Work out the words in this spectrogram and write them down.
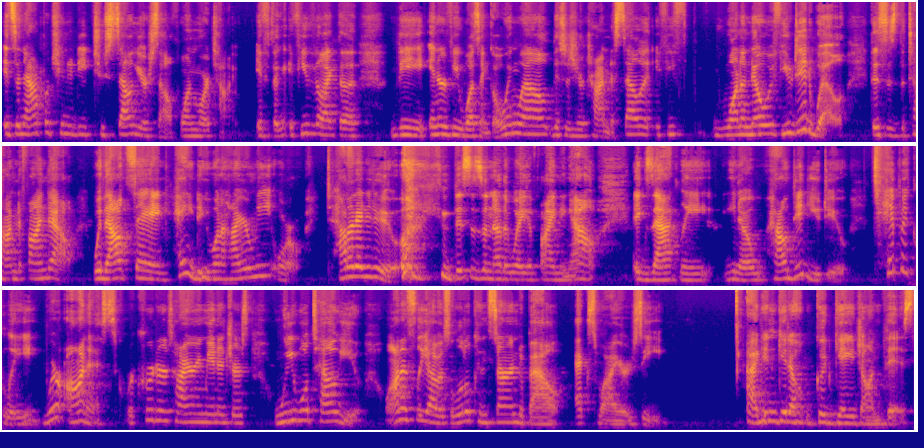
it's an opportunity to sell yourself one more time if the if you feel like the the interview wasn't going well this is your time to sell it. If you want to know if you did well this is the time to find out without saying hey do you want to hire me? or how did i do? This is another way of finding out exactly you know how did you do? Typically we're honest recruiters hiring managers we will tell you. Honestly i was a little concerned about x y or z I didn't get a good gauge on this.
